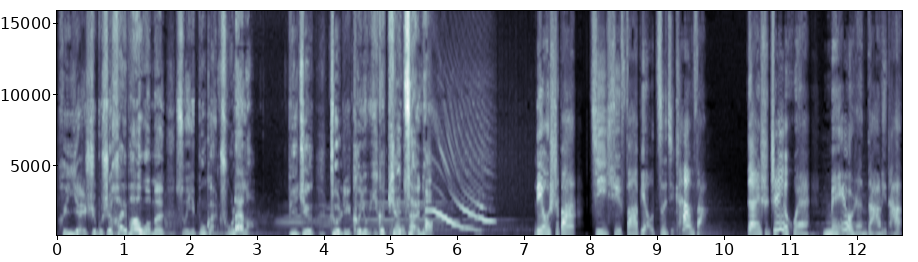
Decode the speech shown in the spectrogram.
黑眼是不是害怕我们，所以不敢出来了？毕竟这里可有一个天才呢。六十八继续发表自己看法，但是这回没有人搭理他。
